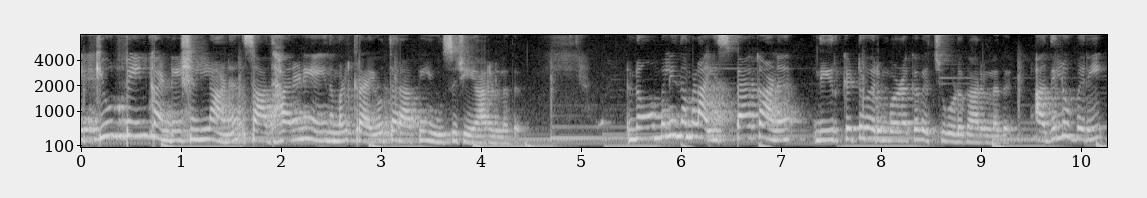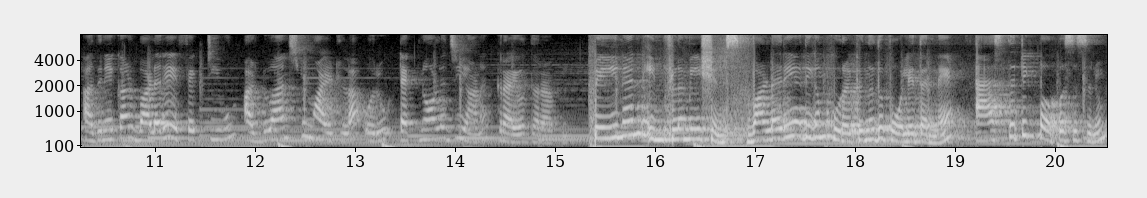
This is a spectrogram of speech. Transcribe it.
അക്യൂട്ട് പെയിൻ കണ്ടീഷനിലാണ് സാധാരണയായി നമ്മൾ ക്രയോതെറാപ്പി യൂസ് ചെയ്യാറുള്ളത്. നോർമലി നമ്മൾ ഐസ് പാക്ക് ആണ് നീർക്കെട്ട് വരുമ്പോഴൊക്കെ വെച്ചു കൊടുക്കാറുള്ളത്. അതിലുപരി അതിനേക്കാൾ വളരെ എഫക്റ്റീവും അഡ്വാൻസ്ഡുമായിട്ടുള്ള ഒരു ടെക്നോളജിയാണ് ക്രയോതെറാപ്പി പെയിൻ ആൻഡ് ഇൻഫ്ലമേഷൻസ് വളരെയധികം കുറയ്ക്കുന്നത് പോലെ തന്നെ ആസ്തറ്റിക് പർപ്പസസിനും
